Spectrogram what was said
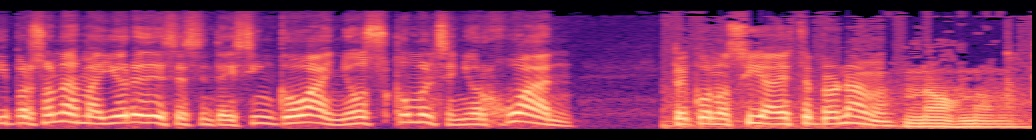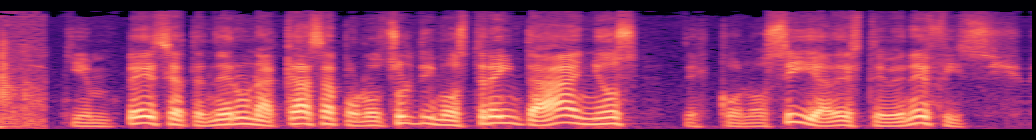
y personas mayores de 65 años, como el señor Juan. ¿Usted conocía este programa? No, no, no. Quien pese a tener una casa por los últimos 30 años, desconocía de este beneficio.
